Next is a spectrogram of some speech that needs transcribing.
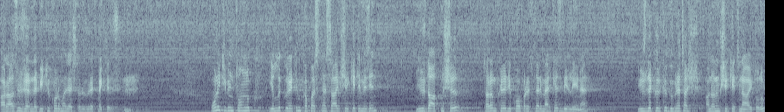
arazi üzerinde bitki koruma ilaçları üretmektedir. 12 bin tonluk yıllık üretim kapasitesine sahip şirketimizin %60'ı Tarım Kredi Kooperatifleri Merkez Birliği'ne, %40'ı Gübretaş Anonim Şirketi'ne ait olup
